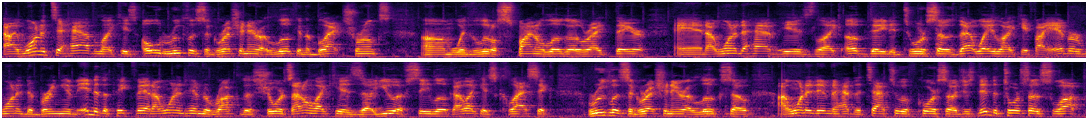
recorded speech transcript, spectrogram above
I wanted to have like his old Ruthless Aggression era look in the black trunks um, with the little spinal logo right there, and I wanted to have his like updated torso. That way, like if I ever wanted to bring him into the pick fed, I wanted him to rock the shorts. I don't like his uh, UFC look. I like his classic Ruthless Aggression era look, so I wanted him to have the tattoo, of course, so I just did the torso swap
